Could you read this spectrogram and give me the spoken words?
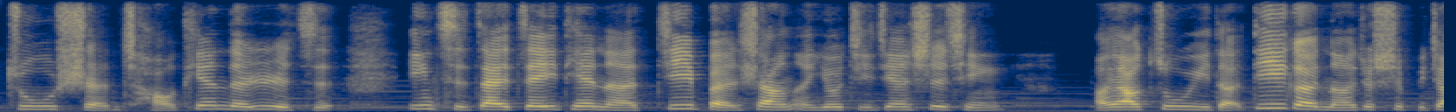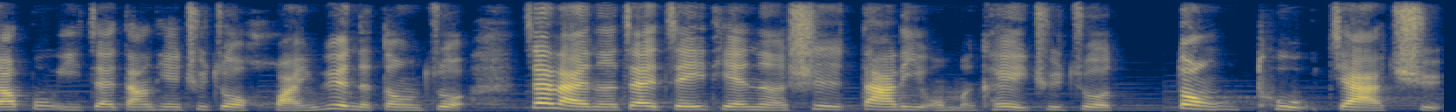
诸神朝天的日子，因此在这一天呢，基本上呢有几件事情呃要注意的。第一个呢，就是比较不宜在当天去做还愿的动作。再来呢，在这一天呢，是大力我们可以去做动土嫁娶，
